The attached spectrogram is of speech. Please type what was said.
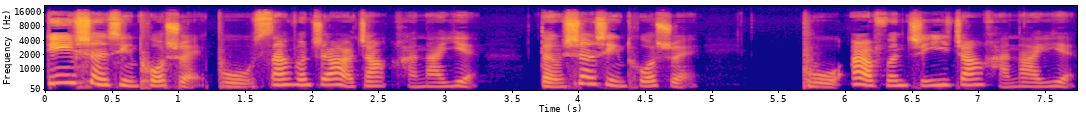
低渗性脱水补三分之二张含钠液，等渗性脱水补二分之一张含钠液。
